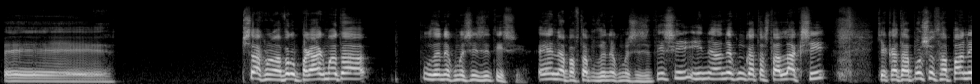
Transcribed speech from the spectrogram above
Ε, ψάχνω να βρω πράγματα που δεν έχουμε συζητήσει. Ένα από αυτά που δεν έχουμε συζητήσει είναι αν έχουν κατασταλάξει και κατά πόσο θα πάνε,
